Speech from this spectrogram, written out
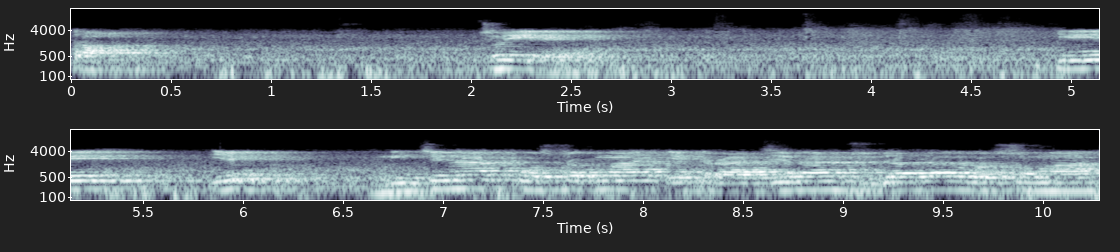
ત્રણ. જોઈએ. કે એક નીચેના કોષ્ટકમાં એક રાજ્યના જુદા જુદા વર્ષોમાં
